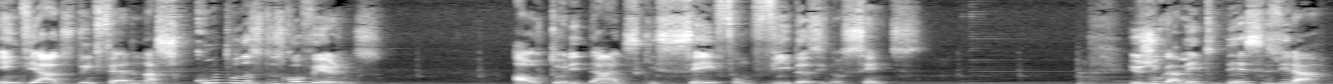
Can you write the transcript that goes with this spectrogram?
enviados do inferno nas cúpulas dos governos, autoridades que ceifam vidas inocentes. E o julgamento desses virá,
